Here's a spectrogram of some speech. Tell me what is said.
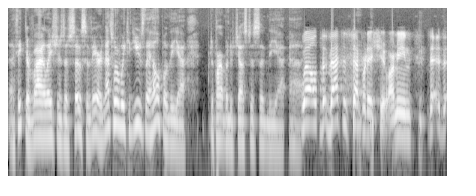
I think their violations are so severe, and that's where we could use the help of the uh, Department of Justice and the. Uh, uh, Well, th- that's a separate issue. I mean, th- th-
